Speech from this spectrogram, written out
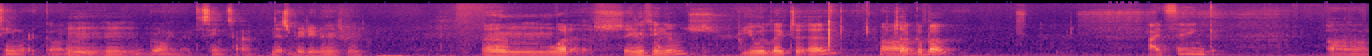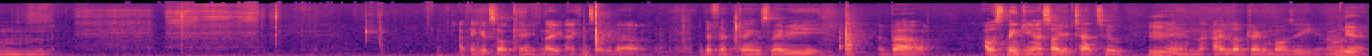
teamwork going on, hmm growing at the same time. That's pretty nice, man. Um, what else? Anything else you would like to add or talk Um, about? I think um I think it's okay. Like I can talk about different things, maybe about I was thinking, I saw your tattoo, Mm. and I love Dragon Ball Z and all Yeah. that.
